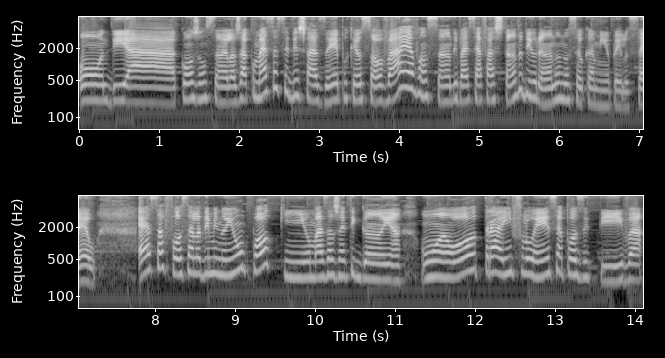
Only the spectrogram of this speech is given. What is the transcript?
onde a conjunção ela já começa a se desfazer porque o Sol vai avançando e vai se afastando de Urano no seu caminho pelo céu, essa força ela diminui um pouquinho, mas a gente ganha uma outra influência positiva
